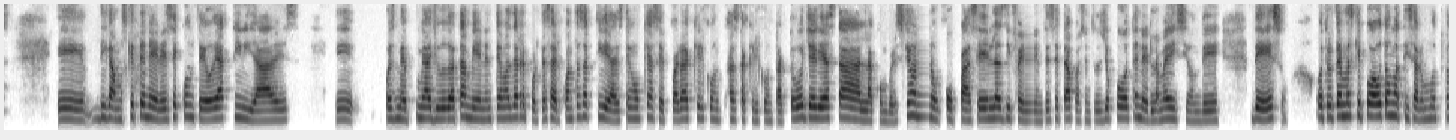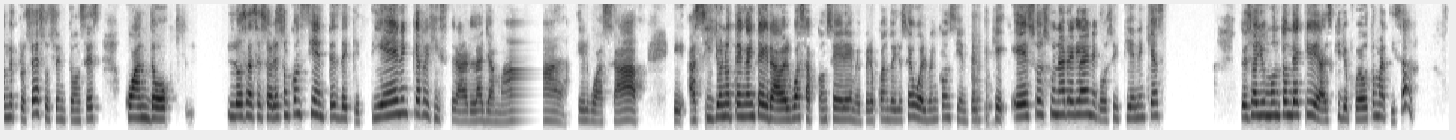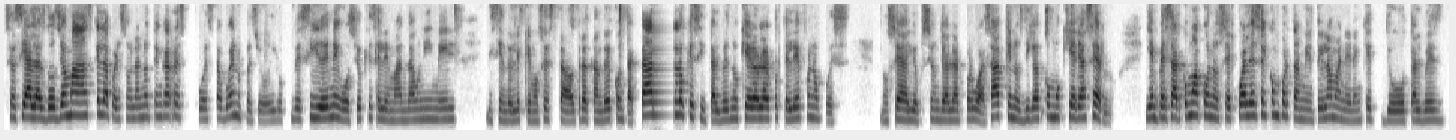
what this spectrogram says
eh, digamos que tener ese conteo de actividades, eh, pues me, me, ayuda también en temas de reporte a saber cuántas actividades tengo que hacer para que el, hasta que el contacto llegue hasta la conversión o, pase en las diferentes etapas. Entonces yo puedo tener la medición de, de eso. Otro tema es que puedo automatizar un montón de procesos. Entonces, cuando los asesores son conscientes de que tienen que registrar la llamada, el WhatsApp, eh, así yo no tenga integrado el WhatsApp con CRM, pero cuando ellos se vuelven conscientes de que eso es una regla de negocio y tienen que entonces hay un montón de actividades que yo puedo automatizar. O sea, si a las dos llamadas que la persona no tenga respuesta, bueno, pues yo digo, decide negocio que se le manda un email diciéndole que hemos estado tratando de contactarlo, que si tal vez no quiere hablar por teléfono, pues no sé, hay opción de hablar por WhatsApp, que nos diga cómo quiere hacerlo y empezar como a conocer cuál es el comportamiento y la manera en que yo tal vez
